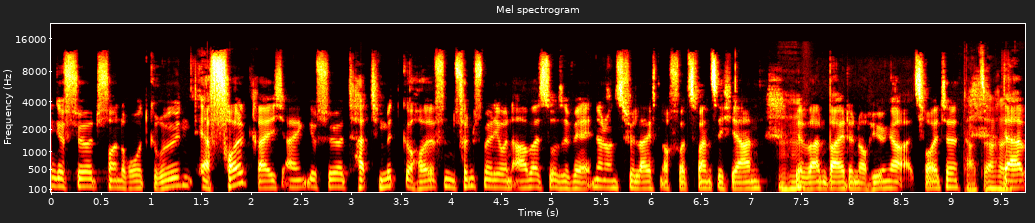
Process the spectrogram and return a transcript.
eingeführt von Rot-Grün, erfolgreich eingeführt, hat mitgeholfen. Fünf Millionen Arbeitslose, wir erinnern uns vielleicht noch vor 20 Jahren, wir waren beide noch jünger als heute. Tatsache. Da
